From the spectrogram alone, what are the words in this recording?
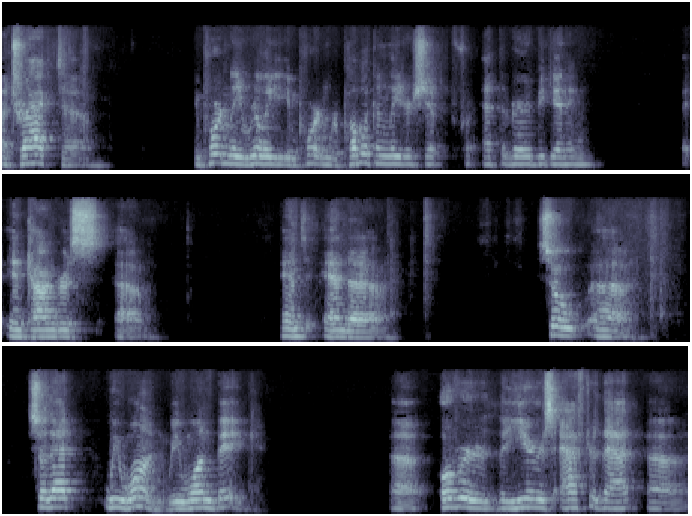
attract uh, importantly, really important Republican leadership at the very beginning in Congress, um, and and uh, so uh, so that we won, we won big. Uh, over the years after that, uh,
